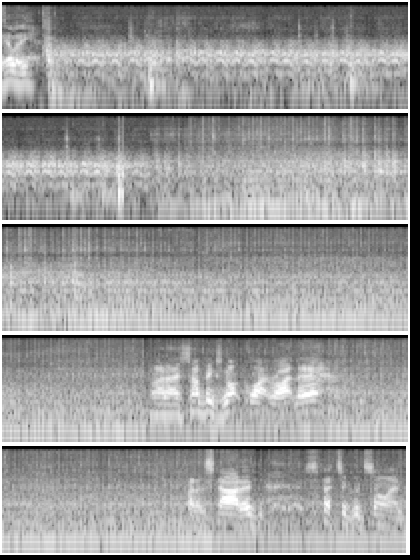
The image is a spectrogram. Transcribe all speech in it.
Nearly. Righto, something's not quite right there. But it started, so that's a good sign.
